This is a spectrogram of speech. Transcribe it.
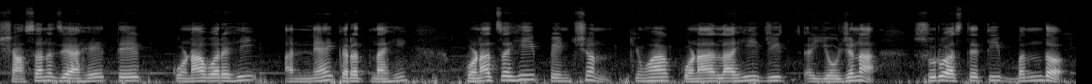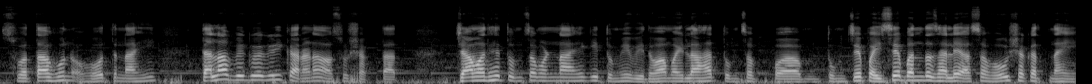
शासन जे आहे ते कोणावरही अन्याय करत नाही. कोणाचंही पेन्शन किंवा कोणालाही जी योजना सुरू असते ती बंद स्वतःहून होत नाही. त्याला वेगवेगळी कारणं असू शकतात. ज्यामध्ये तुमचं म्हणणं आहे की तुम्ही विधवा महिला आहात तुमचं प तुमचे पैसे बंद झाले असं होऊ शकत नाही.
